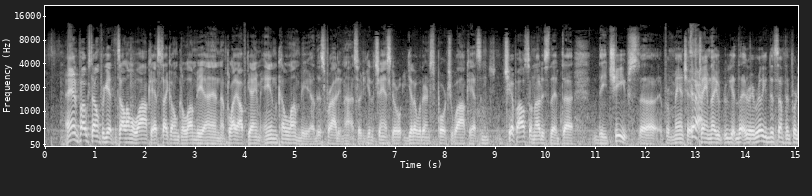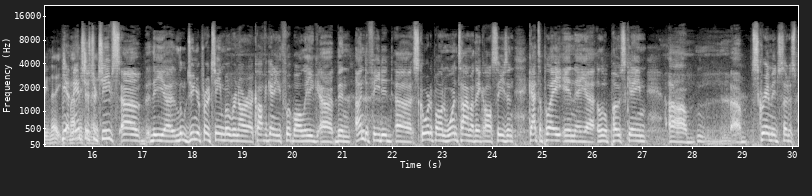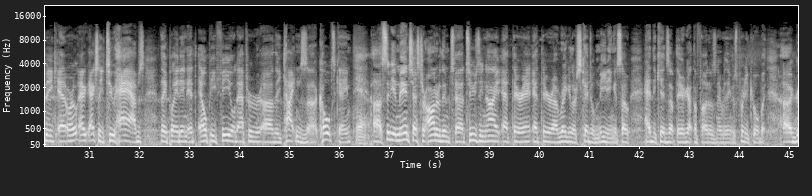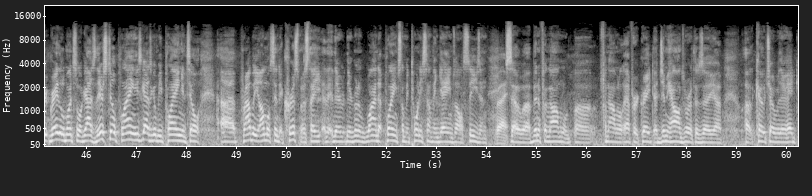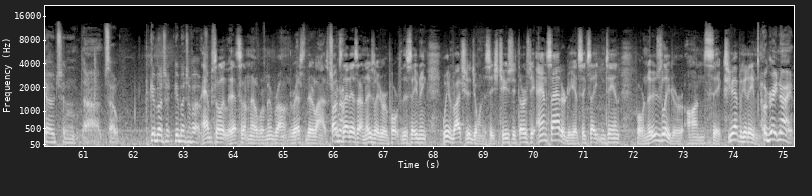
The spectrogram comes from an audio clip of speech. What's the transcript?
And folks, don't forget the Tullahoma Wildcats take on Columbia in a playoff game in Columbia this Friday night. So if you get a chance go get over there and support your Wildcats. And Chip also noticed that uh, the Chiefs uh, from Manchester Yeah. team they they really did something pretty neat. Yeah, You might mention Manchester. Chiefs, uh, the uh, little junior pro team over in our uh, Coffee County Youth Football League, uh, been undefeated, uh, scored upon one time, I think, all season. Got to play in a, uh, a little post game. Um, uh, scrimmage, so to speak, at, or actually two halves they played in at LP Field after uh, the Titans uh, Colts game. Yeah. Uh, City of Manchester honored them t- uh, Tuesday night at their at their uh, regular scheduled meeting, and so had the kids up there, got the photos and everything. It was pretty cool. But uh, gr- great little bunch of little guys. They're still playing. These guys are going to be playing until uh, probably almost into Christmas. They they're they're going to wind up playing something twenty something games all season. Right. So uh, been a phenomenal uh, phenomenal effort. Great. Uh, Jimmy Hollinsworth is a, uh, a coach over there, head coach, and uh, so. Good bunch of good bunch of folks. Absolutely. That's something they'll remember on the rest of their lives. Sure Folks, enough. that is our News Leader report for this evening. We invite you to join us each Tuesday, Thursday, and Saturday at 6, 8, and 10 for News Leader on 6. You have a good evening. Have a great night.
